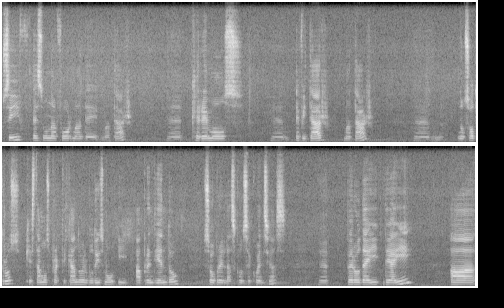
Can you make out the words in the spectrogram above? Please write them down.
sí es una forma de matar. Eh, queremos em, evitar matar. Em, nosotros que estamos practicando el budismo y aprendiendo sobre las consecuencias, eh, pero de ahí, a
